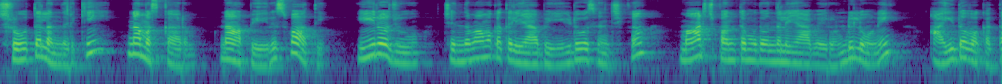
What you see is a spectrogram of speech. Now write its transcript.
శ్రోతలందరికీ నమస్కారం. నా పేరు స్వాతి. ఈరోజు చందమామ కథల యాభై ఏడవ సంచిక మార్చ్ పంతొమ్మిది వందల యాభై రెండులోని ఐదవ కథ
